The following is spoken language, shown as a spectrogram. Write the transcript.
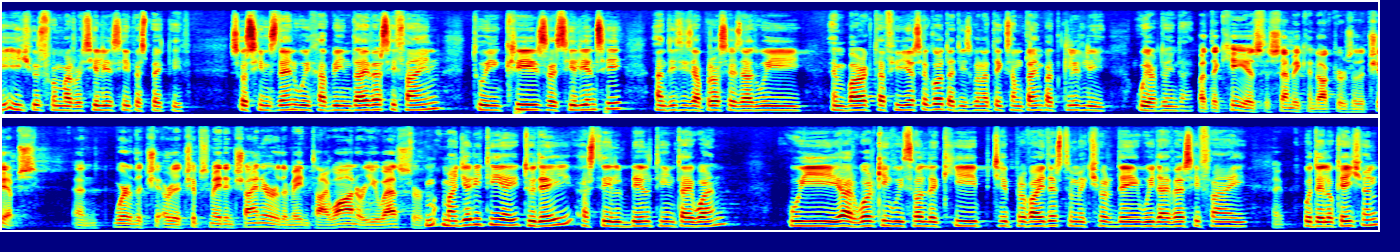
issues from a resiliency perspective. So since then, we have been diversifying to increase resiliency, and this is a process that we embarked a few years ago that is going to take some time, but clearly we are doing that. But the key is the semiconductors or the chips. And where are the, chi- are the chips made in China or they're made in Taiwan or US or? Majority uh, today are still built in Taiwan. We are working with all the key chip providers to make sure they, we diversify Okay. with the location.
